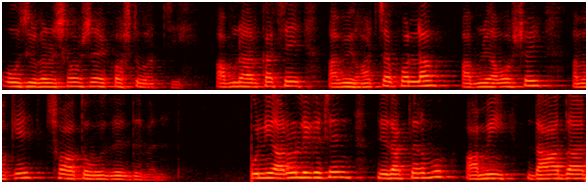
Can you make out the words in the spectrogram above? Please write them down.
ও চুলকানির সমস্যায় কষ্ট পাচ্ছি। আপনার কাছে আমি হোয়াটসঅ্যাপ করলাম, আপনি অবশ্যই আমাকে সহায়ত উপদেশ দেবেন। উনি আরও লিখেছেন যে, ডাক্তারবাবু, আমি দাঁত আর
